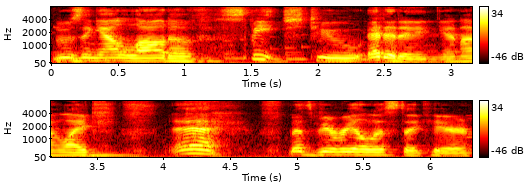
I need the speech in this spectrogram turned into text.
losing out a lot of speech to editing, and I'm like, eh, let's be realistic here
